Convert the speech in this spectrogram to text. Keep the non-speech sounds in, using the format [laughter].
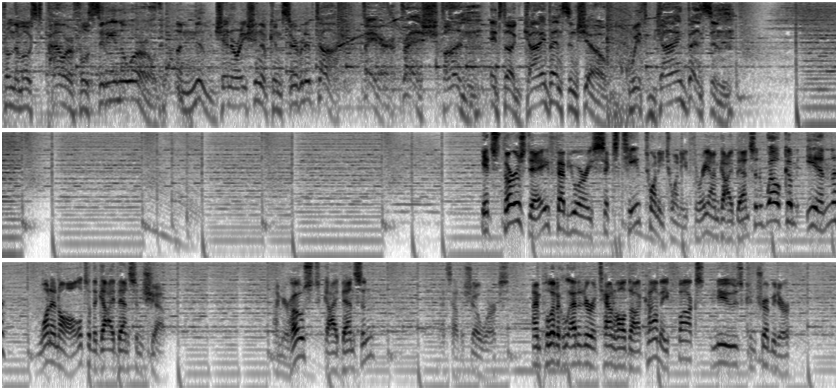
from the most powerful city in the world, a new generation of conservative talk. Fair, fresh, fun. It's the Guy Benson Show with Guy Benson. It's Thursday, February 16th, 2023. I'm Guy Benson. Welcome in, one and all, to the Guy Benson Show. I'm your host, Guy Benson. That's how the show works. I'm political editor at townhall.com, a Fox News contributor,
